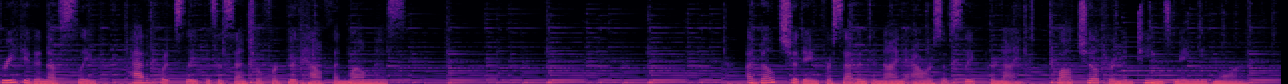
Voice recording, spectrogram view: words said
3. Get enough sleep. Adequate sleep is essential for good health and wellness. Adults should aim for 7 to 9 hours of sleep per night, while children and teens may need more.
